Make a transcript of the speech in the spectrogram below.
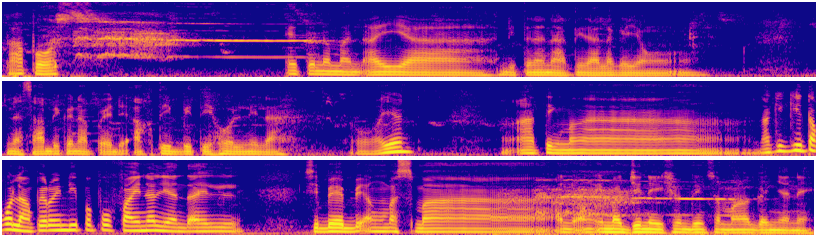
Tapos ito naman ay ah, dito na natin lalagay yung sinasabi ko na pwede activity hall nila. So ayun ang ating mga nakikita ko lang pero hindi pa po final yan dahil si Bebe ang mas ma ano ang imagination din sa mga ganyan eh.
